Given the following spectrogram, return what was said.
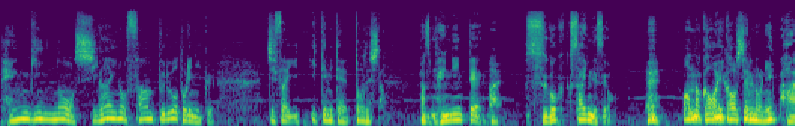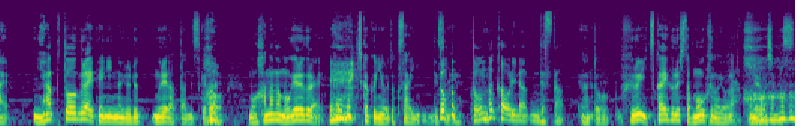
ペンギンの死骸のサンプルを取りに行く。実際い行ってみてどうでした？まずペンギンってはい。すごく臭いんですよ。えあんな可愛い顔してるのに？はい。200頭ぐらいペンギンのいるル群れだったんですけど、はい。もう鼻がもげるぐらいえ近くに寄ると臭いんですどね。どんな香りなんですか？あと古い使い古した毛布のような匂いがします。は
